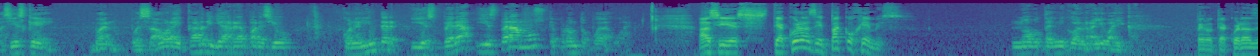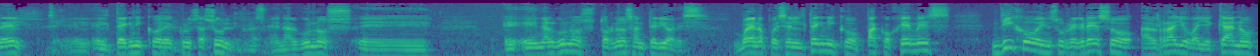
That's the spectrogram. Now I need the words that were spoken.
Así es que, bueno, pues ahora Icardi ya reapareció con el Inter y espera y esperamos que pronto pueda jugar. Así es. ¿Te acuerdas de Paco Gemes? nuevo técnico del Rayo Vallecano. Pero te acuerdas de él, el, técnico de Cruz Azul, en algunos eh, eh, en algunos torneos anteriores. Bueno, pues el técnico Paco Gemes dijo en su regreso al Rayo Vallecano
